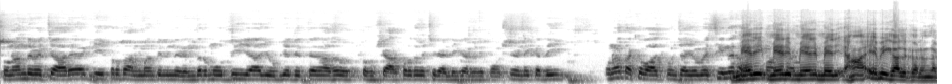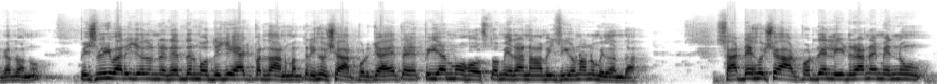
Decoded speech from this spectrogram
ਸੁਣਨ ਦੇ ਵਿੱਚ ਆ ਰਿਹਾ ਕਿ ਪ੍ਰਧਾਨ ਮੰਤਰੀ ਨਰਿੰਦਰ ਮੋਦੀ ਜਾਂ ਯੋਗੀ ਆਦਿੱਤਿਆਨਾਥ ਹੁਸ਼ਿਆਰਪੁਰ ਦੇ ਵਿੱਚ ਰੈਲੀ ਕਰਨ ਲਈ ਪਹੁੰਚ ਰਹੇ ਨੇ। ਕਦੀ ਉਹਨਾਂ ਤੱਕ ਆਵਾਜ਼ ਪਹੁੰਚਾਈ ਹੋਵੇ? ਸੀਨੀਅਰ ਮੇਰੀ ਮੇਰੀ ਮੇਰੀ ਮੇਰੀ ਹਾਂ ਇਹ ਵੀ ਗੱਲ ਕਰਨ ਲੱਗਾ ਤੁਹਾਨੂੰ। ਪਿਛਲੀ ਵਾਰੀ ਜਦੋਂ ਨਰਿੰਦਰ ਮੋਦੀ ਜੀ ਅੱਜ ਪ੍ਰਧਾਨ ਮੰਤਰੀ ਹੁਸ਼ਿਆਰਪੁਰ 'ਚ ਆਏ ਤੇ ਪੀਐਮਓ ਹਾਊਸ ਤੋਂ ਮੇਰਾ ਨਾਮ ਵੀ ਸੀ ਉਹਨਾਂ ਨੂੰ ਮਿਲਣ ਦਾ। ਸਾਡੇ ਹੁਸ਼ਿਆਰਪੁਰ ਦੇ ਲੀਡਰਾਂ ਨੇ ਮੈਨੂੰ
